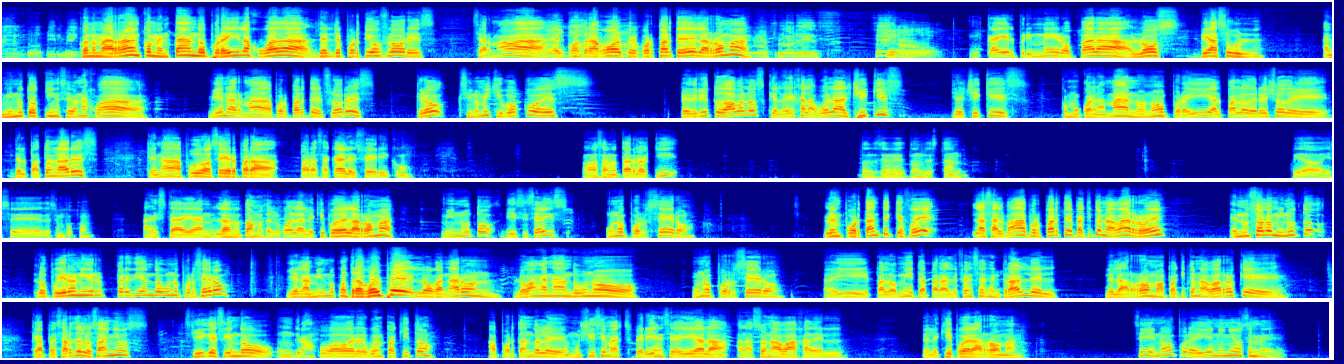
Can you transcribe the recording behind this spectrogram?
Cuando me agarraban comentando por ahí la jugada del Deportivo Flores se armaba el contragolpe por parte de la Roma. Y, cae el primero para los de azul al minuto 15. Una jugada bien armada por parte del Flores. Creo, si no me equivoco, es Pedrito Dávalos que le deja la bola al Chiquis. Y el Chiquis como con la mano, ¿no? Por ahí al palo derecho de, del Patón Lares. Que nada pudo hacer para, para sacar el esférico. Vamos a anotarlo aquí. ¿Dónde, ¿Dónde están? rápida, ahí se desenfocó. Ahí está, ya le anotamos el gol al equipo de la Roma. Minuto 16, 1 por 0. Lo importante que fue la salvada por parte de Paquito Navarro, ¿eh? En un solo minuto lo pudieron ir perdiendo 1 por 0 y en la misma contragolpe lo ganaron, lo van ganando 1 1 por 0. Ahí palomita para la defensa central del, de la Roma, Paquito Navarro que, que a pesar de los años sigue siendo un gran jugador, el buen Paquito, aportándole muchísima experiencia ahí a la, a la zona baja del, del equipo de la Roma. Sí, ¿no? Por ahí el niño se me,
